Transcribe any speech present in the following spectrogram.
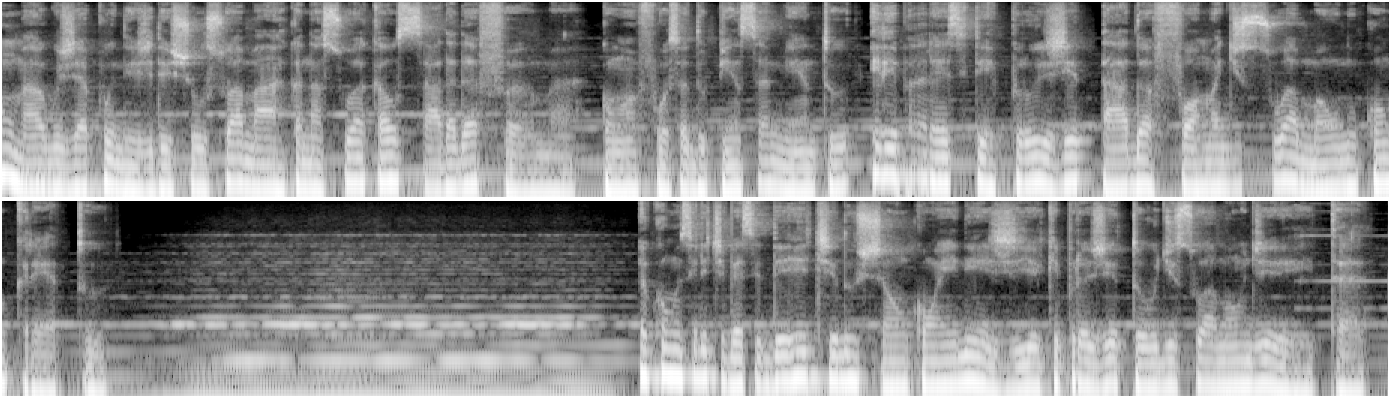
Um mago japonês deixou sua marca na sua calçada da fama. Com a força do pensamento, ele parece ter projetado a forma de sua mão no concreto. É como se ele tivesse derretido o chão com a energia que projetou de sua mão direita.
